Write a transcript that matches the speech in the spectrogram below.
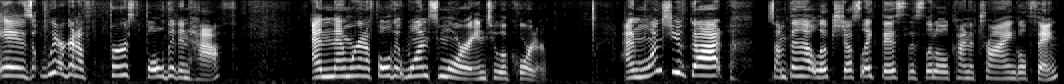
is we're gonna first fold it in half and then we're gonna fold it once more into a quarter. And once you've got something that looks just like this, this little kind of triangle thing,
